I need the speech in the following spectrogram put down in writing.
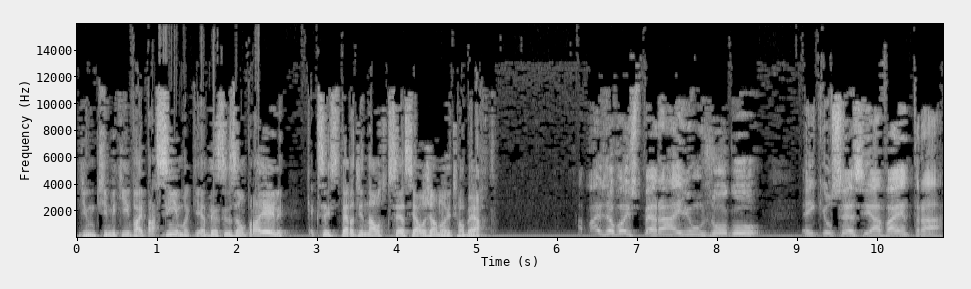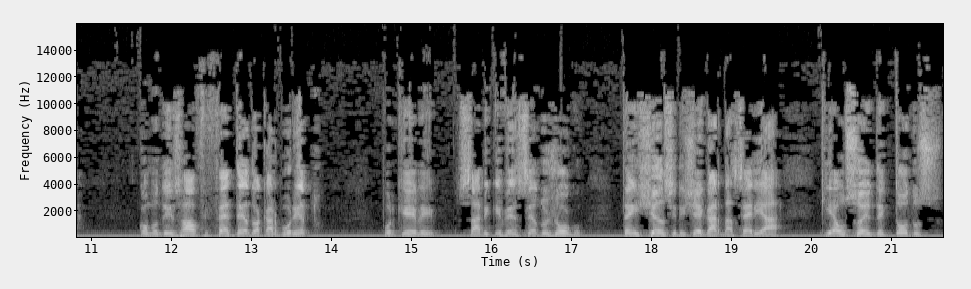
de um time que vai para cima, que é a decisão para ele. O que, é que você espera de Náutico CSA hoje à noite, Roberto? Rapaz, eu vou esperar aí um jogo em que o CSA vai entrar, como diz Ralf, fedendo a carbureto, porque ele sabe que vencendo o jogo tem chance de chegar na Série A, que é o sonho de todos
